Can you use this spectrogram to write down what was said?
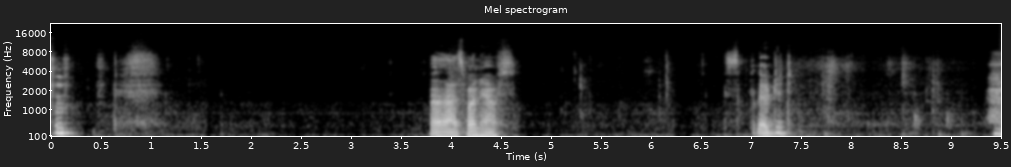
well, that's one house. Exploded.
